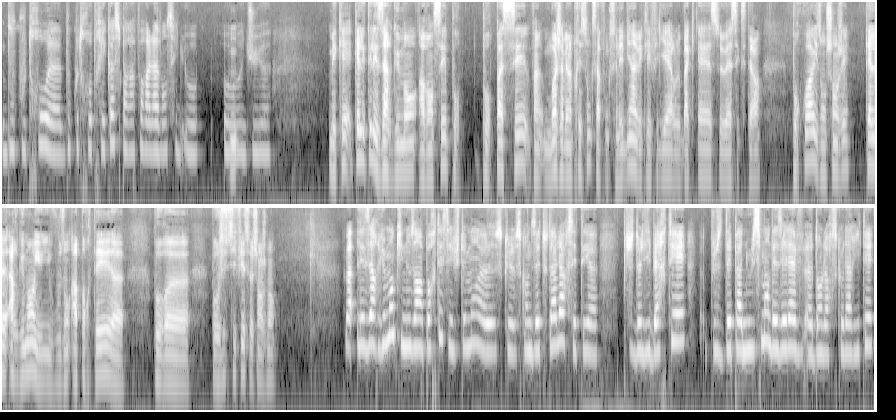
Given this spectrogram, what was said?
beaucoup trop, euh, beaucoup trop précoces par rapport à l'avancée du, au- au- Mm. du, euh, Mais que- quels étaient les arguments avancés pour, pour passer Enfin, moi j'avais l'impression que ça fonctionnait bien avec les filières, le bac S, ES, etc. Pourquoi ils ont changé? Quels arguments ils vous ont apporté pour, pour justifier ce changement? Bah, Les arguments qu'il nous a apportés, c'est justement ce qu'on ce qu'on disait tout à l'heure, c'était plus de liberté, plus d'épanouissement des élèves dans leur scolarité,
